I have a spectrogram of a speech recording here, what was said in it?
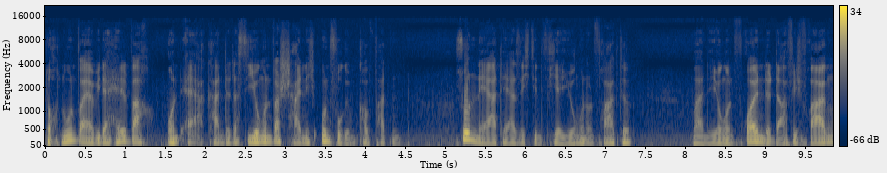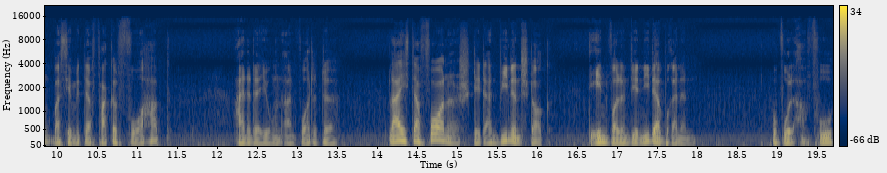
Doch nun war er wieder hellwach und er erkannte, dass die Jungen wahrscheinlich Unfug im Kopf hatten. So näherte er sich den vier Jungen und fragte Meine jungen Freunde, darf ich fragen, was ihr mit der Fackel vorhabt? Einer der Jungen antwortete Gleich da vorne steht ein Bienenstock. Den wollen wir niederbrennen. Obwohl Afu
